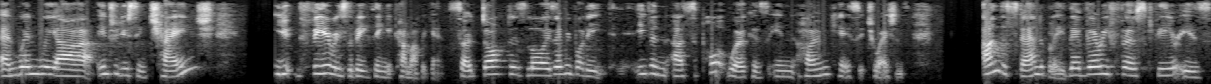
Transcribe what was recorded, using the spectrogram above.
And when we are introducing change, you, fear is the big thing you come up against. So doctors, lawyers, everybody, even uh, support workers in home care situations, understandably, their very first fear is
